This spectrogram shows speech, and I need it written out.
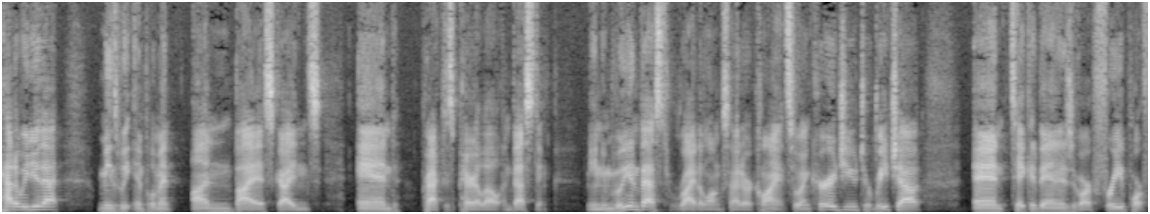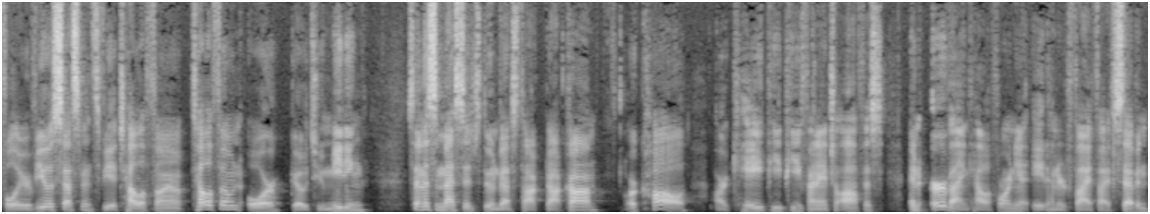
how do we do that? It means we implement unbiased guidance and practice parallel investing, meaning we invest right alongside our clients. So I encourage you to reach out and take advantage of our free portfolio review assessments via telephone, telephone or GoToMeeting. Send us a message through investtalk.com or call our KPP financial office In Irvine, California, 800 557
